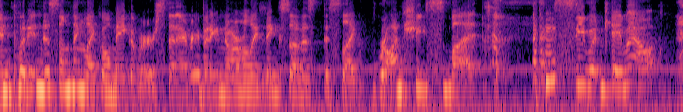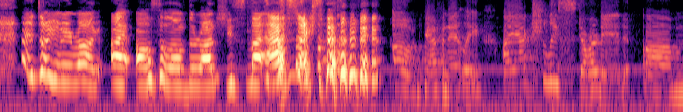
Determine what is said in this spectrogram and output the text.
and put it into something like omegaverse that everybody normally thinks of as this like raunchy smut and see what came out And don't get me wrong, I also love the raunchy smut aspect of it. oh definitely i actually started um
